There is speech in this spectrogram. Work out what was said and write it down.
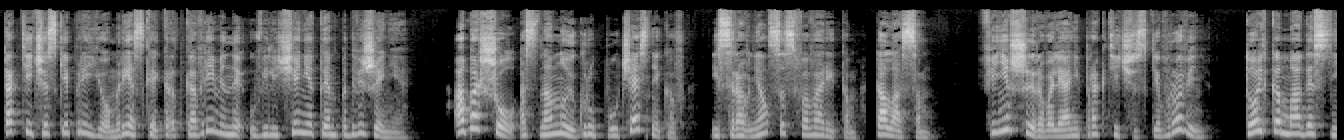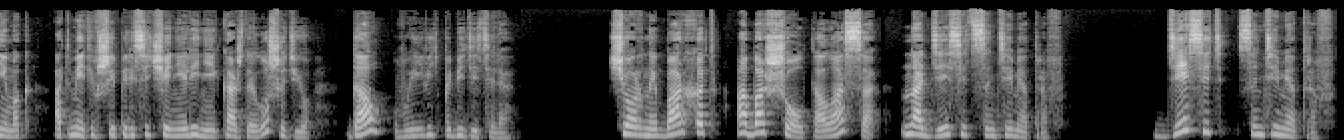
тактический прием, резкое кратковременное увеличение темпа движения, обошел основную группу участников и сравнялся с фаворитом Таласом. Финишировали они практически вровень, только мага-снимок, отметивший пересечение линии каждой лошадью, дал выявить победителя. Черный бархат обошел Таласа на 10 сантиметров. 10 сантиметров.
